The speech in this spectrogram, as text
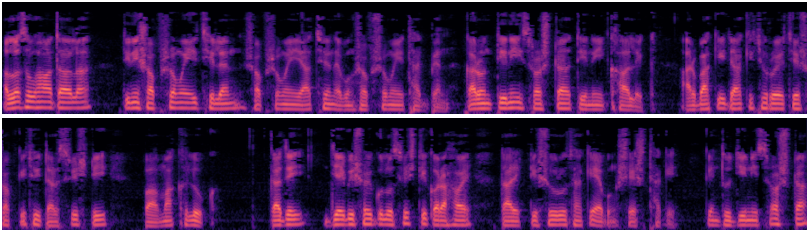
আল্লাহ সুবাহ তিনি সবসময়ই ছিলেন, সবসময়ই আছেন এবং সবসময়ই থাকবেন। কারণ তিনি স্রষ্টা তিনি খালেক। আর বাকি যা কিছু রয়েছে, সবকিছুই তার সৃষ্টি বা মাখলুক। কাজেই যে বিষয়গুলো সৃষ্টি করা হয়, তার একটি শুরু থাকে এবং শেষ থাকে। কিন্তু যিনি স্রষ্টা,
